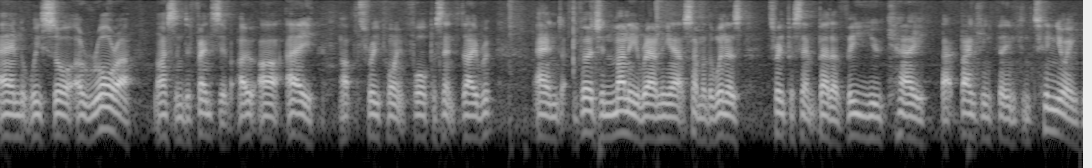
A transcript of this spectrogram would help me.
And we saw Orora, nice and defensive, ORA, up 3.4% today. And Virgin Money rounding out some of the winners, 3% better. VUK, that banking theme continuing.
